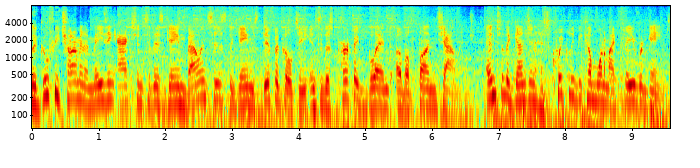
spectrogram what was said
The goofy charm and amazing action to this game balances the game's difficulty into this perfect blend of a fun challenge. Enter the Gungeon has quickly become one of my favorite games.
